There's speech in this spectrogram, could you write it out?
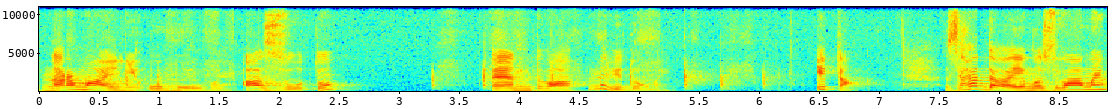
нормальні умови азоту N2 невідомий. І так, згадаємо з вами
